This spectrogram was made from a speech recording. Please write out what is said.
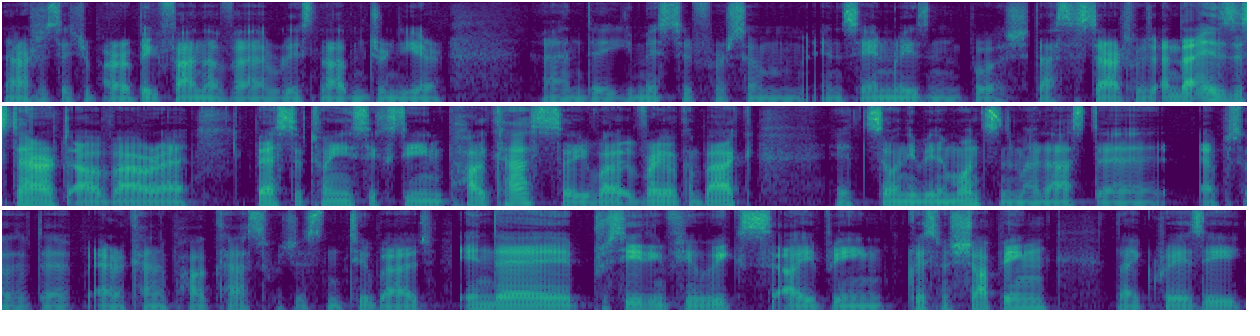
an artist that you are a big fan of, released an album during the year and uh, you missed it for some insane reason. But that's the start and that is the start of our uh, best of 2016 podcast. So you're very welcome back. It's only been a month since my last uh, episode of the Ericana podcast, which isn't too bad. In the preceding few weeks, I've been Christmas shopping like crazy.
